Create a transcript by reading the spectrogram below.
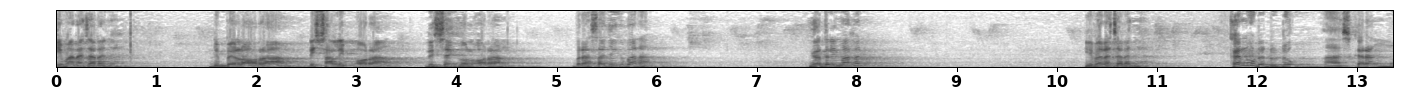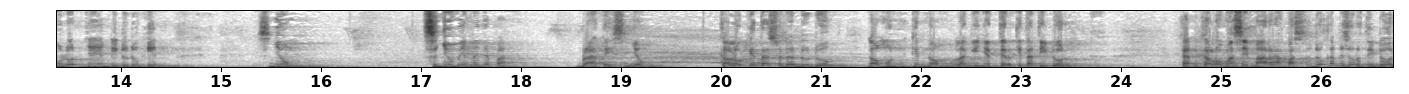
Gimana caranya? Dibel orang, disalip orang, disenggol orang. Berasa aja gimana? Gak terima kan? Gimana caranya? Kan udah duduk, nah sekarang mulutnya yang didudukin. Senyum. Senyumin aja pak. Berarti senyum. Kalau kita sudah duduk, nggak mungkin dong lagi nyetir kita tidur. Kan kalau masih marah pas duduk kan disuruh tidur.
